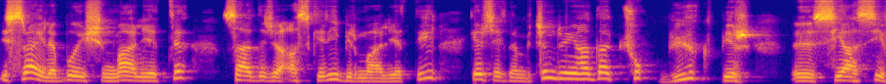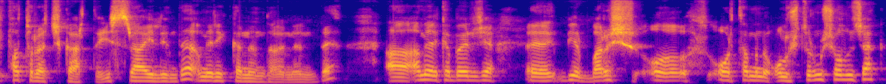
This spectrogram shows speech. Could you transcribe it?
İsrail'e bu işin maliyeti sadece askeri bir maliyet değil, gerçekten bütün dünyada çok büyük bir e, siyasi fatura çıkarttı. İsrail'in de Amerika'nın da önünde. Amerika böylece e, bir barış ortamını oluşturmuş olacak.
